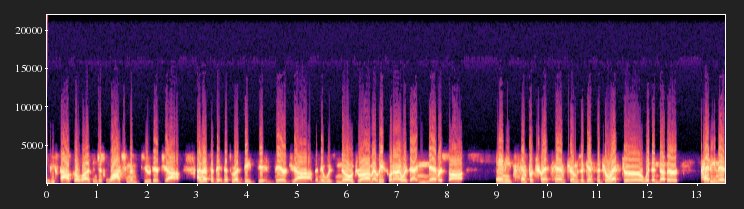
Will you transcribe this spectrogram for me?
Edie Falco was, and just watching them do their job. And that's what they, that's what they did their job, and there was no drama. At least when I was there, I never saw any temper tantrums against the director or with another pettiness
